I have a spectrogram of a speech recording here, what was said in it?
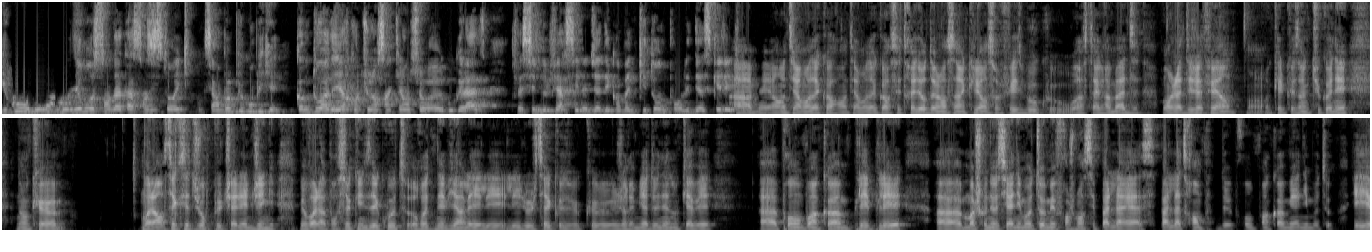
du coup, on démarre de zéro, sans data, sans historique. Donc c'est un peu plus compliqué. Comme toi, d'ailleurs, quand tu lances un client sur euh, Google Ads, c'est facile de le faire s'il a déjà des campagnes qui tournent pour l'aider à scaler. Ah, mais entièrement d'accord, entièrement d'accord. C'est très dur de lancer un client sur Facebook ou Instagram Ads. Bon, on l'a déjà fait, hein, quelques-uns que tu connais. Donc euh, voilà, on sait que c'est toujours plus challenging. Mais voilà, pour ceux qui nous écoutent, retenez bien les, les, logiciels que, que Jérémy a donné. Donc il y avait euh, promo.com, PlayPlay. moi, je connais aussi Animoto, mais franchement, c'est pas de la, c'est pas de la trempe de promo.com et Animoto et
